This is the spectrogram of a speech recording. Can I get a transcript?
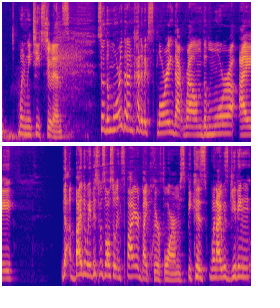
when we teach students. So the more that I'm kind of exploring that realm, the more I by the way, this was also inspired by queer forms because when I was giving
